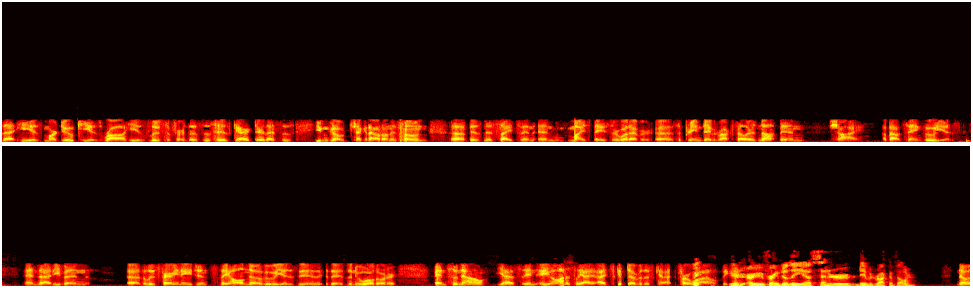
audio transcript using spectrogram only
that he is Marduk, he is Ra, he is Lucifer. This is his character. This is you can go check it out on his own uh, business sites and, and MySpace or whatever. Uh, Supreme David Rockefeller has not been shy about saying who he is, and that even uh, the Luciferian agents they all know who he is, the the, the New World Order. And so now, yes, and you know, honestly, I, I'd skipped over this cat for a while because. Are you referring to the uh, Senator David Rockefeller? No,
